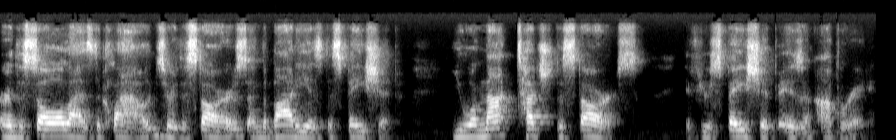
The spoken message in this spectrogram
or the soul as the clouds or the stars, and the body as the spaceship. You will not touch the stars if your spaceship isn't operating.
